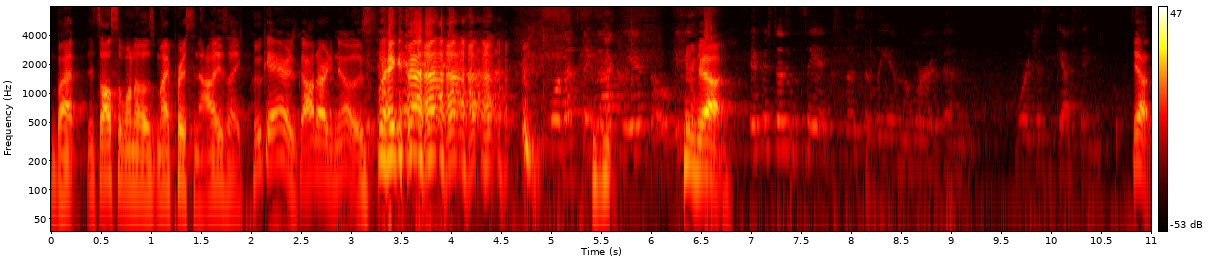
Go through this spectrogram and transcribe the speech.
But it's also one of those, my personality is like, who cares? God already knows. like, Well, that's exactly it though. Because yeah. if it doesn't say explicitly in the word, then we're just guessing. Yeah.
